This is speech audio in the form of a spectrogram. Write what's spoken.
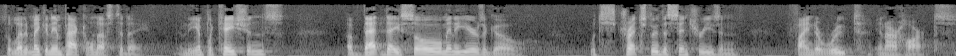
So let it make an impact on us today. And the implications of that day so many years ago would stretch through the centuries and find a root in our hearts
